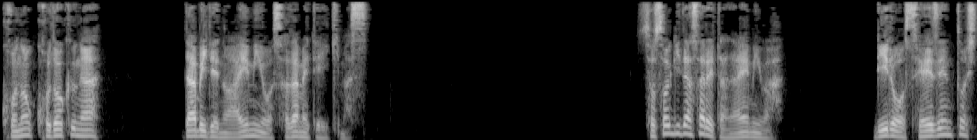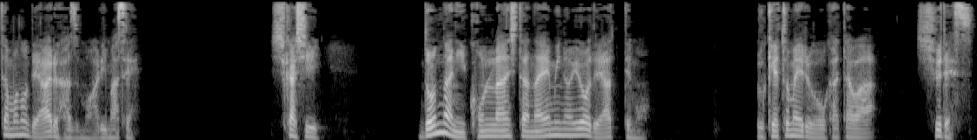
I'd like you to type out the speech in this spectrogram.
この孤独がダビデの歩みを定めていきます。注ぎ出された悩みは、理路整然としたものであるはずもありません。しかし、どんなに混乱した悩みのようであっても、受け止めるお方は主です。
